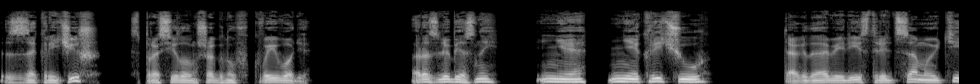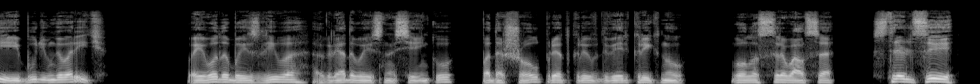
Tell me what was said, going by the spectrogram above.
«Закричишь?» — спросил он, шагнув к воеводе. «Разлюбезный, не, не кричу». «Тогда вели стрельцам уйти и будем говорить». Воевода боязливо, оглядываясь на Сеньку, подошел, приоткрыв дверь, крикнул. Голос срывался. «Стрельцы,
